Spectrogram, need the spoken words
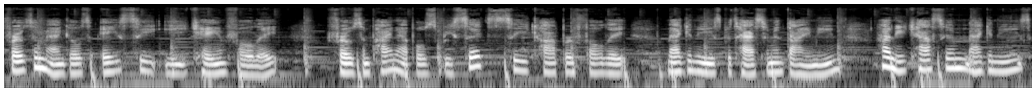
Frozen mangoes, A, C, E, K, and folate. Frozen pineapples, B6, C, copper, folate, manganese, potassium, and thiamine. Honey, calcium, manganese,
